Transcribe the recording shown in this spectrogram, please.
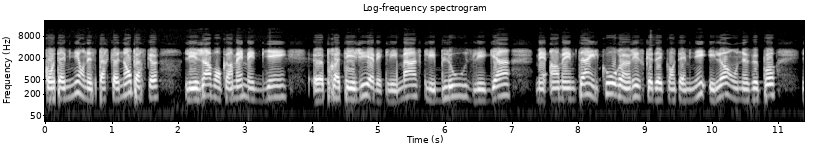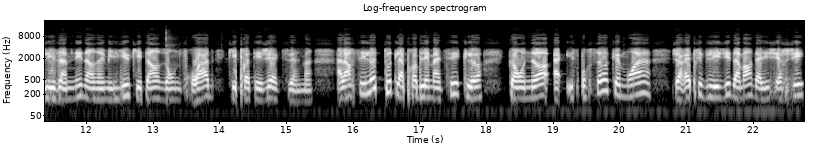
contaminé? On espère que non, parce que les gens vont quand même être bien euh, protégés avec les masques, les blouses, les gants, mais en même temps, ils courent un risque d'être contaminés et là, on ne veut pas les amener dans un milieu qui est en zone froide, qui est protégé actuellement. Alors, c'est là toute la problématique qu'on a. Et c'est pour ça que moi, j'aurais privilégié d'abord d'aller chercher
